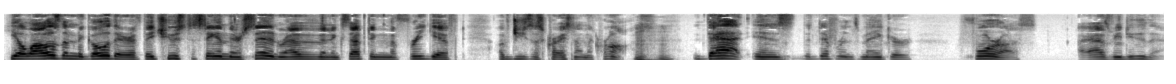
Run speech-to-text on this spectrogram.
He allows them to go there if they choose to stay in their sin rather than accepting the free gift of Jesus Christ on the cross. Mm-hmm. That is the difference maker for us as we do that.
